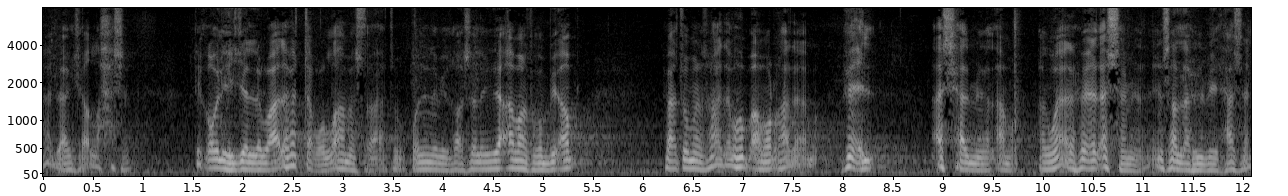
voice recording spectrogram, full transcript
هذا إن شاء الله حسن. لقوله جل وعلا فاتقوا الله ما استطعتم. قول النبي صلى الله عليه وسلم إذا أمرتكم بأمر فأتوا من هذا ما هو بأمر هذا فعل. أسهل من الأمر. هذا فعل أسهل من إن صلى في البيت حسن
